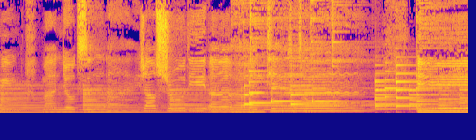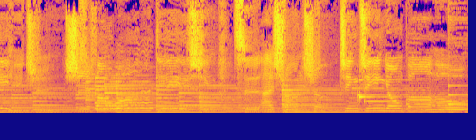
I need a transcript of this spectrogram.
悯，满有慈爱，饶恕的恩典。一直释放我的心，慈爱双手紧紧拥抱我，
